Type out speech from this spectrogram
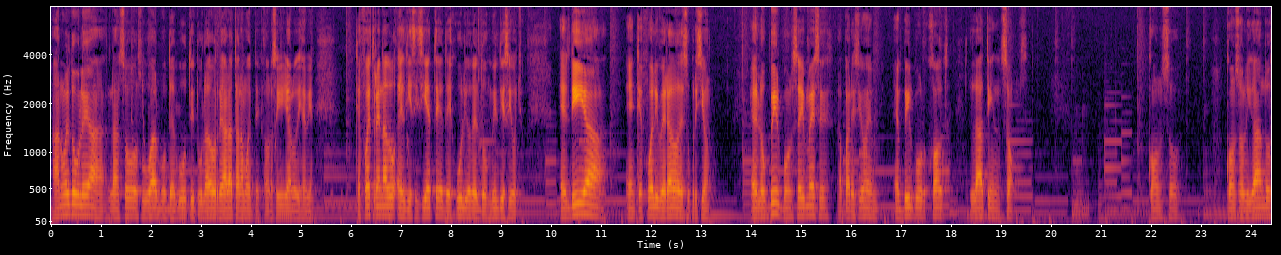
Anuel AA lanzó su álbum debut titulado Real hasta la muerte, ahora sí ya lo dije bien, que fue estrenado el 17 de julio del 2018, el día en que fue liberado de su prisión. En los Billboard seis meses apareció en, Billboard Hot Latin Songs, consolidando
